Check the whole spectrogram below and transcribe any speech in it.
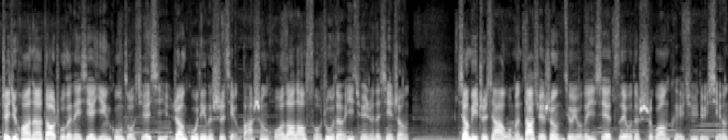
这句话呢，道出了那些因工作学习让固定的事情把生活牢牢锁住的一群人的心声。相比之下，我们大学生就有了一些自由的时光可以去旅行。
